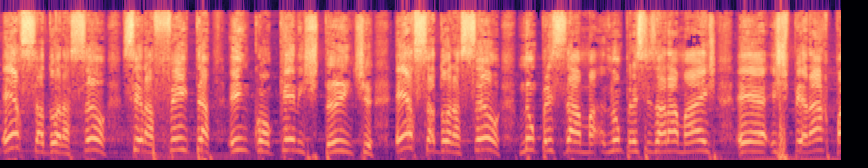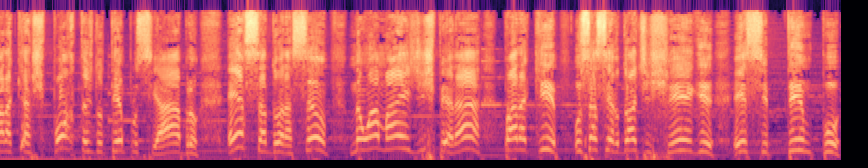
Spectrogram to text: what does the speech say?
essa adoração será feita em qualquer instante, essa adoração não, precisa, não precisará mais é, esperar para que as portas do templo se abram, essa adoração não há mais de esperar para que o sacerdote chegue, esse tempo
